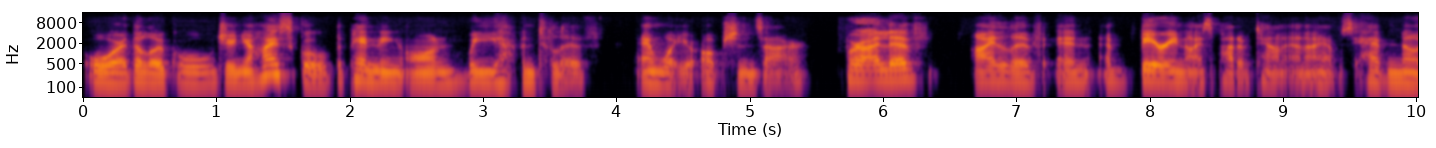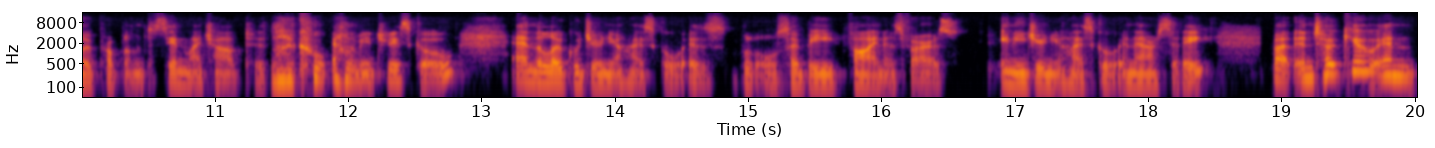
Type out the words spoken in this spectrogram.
or the local junior high school, depending on where you happen to live and what your options are. Where I live, I live in a very nice part of town and I obviously have no problem to send my child to local elementary school and the local junior high school is will also be fine as far as any junior high school in our city. But in Tokyo and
